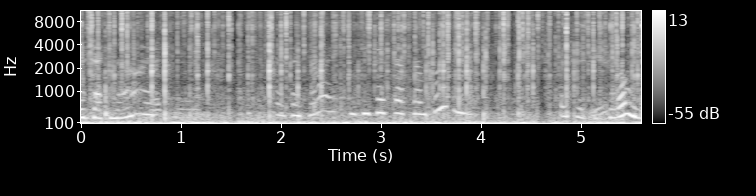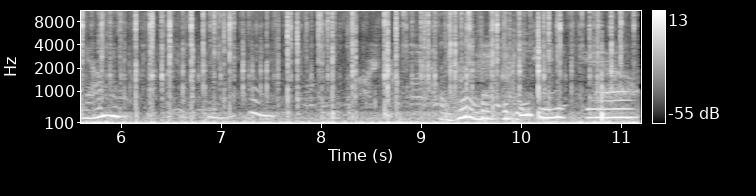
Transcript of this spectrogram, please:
Where's that nice? Where's that nice? Did you just have some booty? This is so yummy. Mm. Hey, baby girl.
